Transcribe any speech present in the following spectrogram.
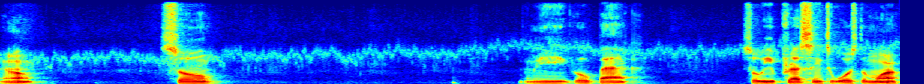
You know? So, let me go back. So we're pressing towards the mark.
